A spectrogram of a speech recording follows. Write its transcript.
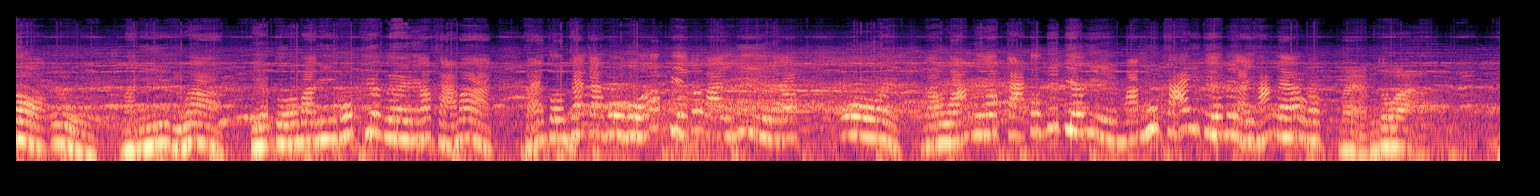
ศอกโอ้วันนี้ถือว่าเตรียมตัวมาดีครบเครื่องเลยนะครับ สามารถแสนตนชักจะโมโหต้องเปลี่ยนเข้าไปนี่นะครับ โอ้ยระวังนะครับกาดตรงนิดเดียวนี่หมัดทุกซ้ายเตือนไปหลายครั้งแล้วครับแม่ผมถือว่าแผ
